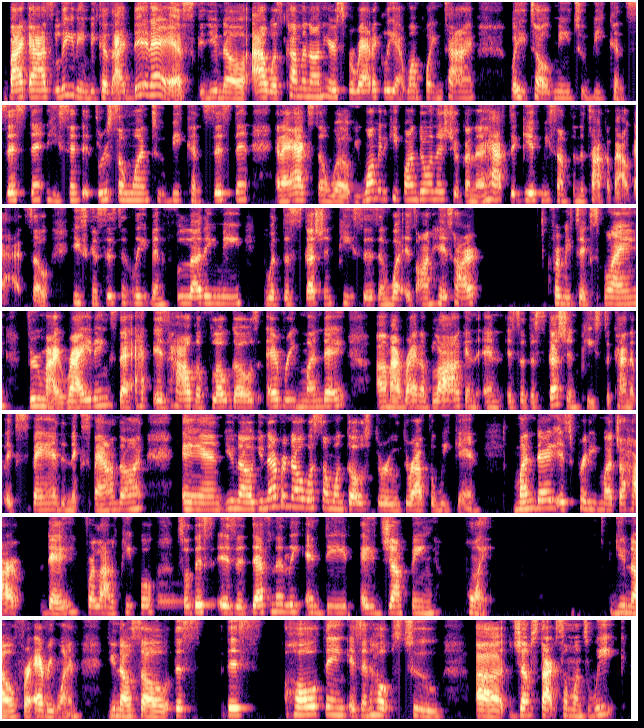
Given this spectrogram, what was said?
by God's leading because I did ask, you know, I was coming on here sporadically at one point in time but he told me to be consistent. He sent it through someone to be consistent. And I asked him, Well, if you want me to keep on doing this, you're going to have to give me something to talk about, God. So he's consistently been flooding me with discussion pieces and what is on his heart for me to explain through my writings. That is how the flow goes every Monday. Um, I write a blog and, and it's a discussion piece to kind of expand and expound on. And, you know, you never know what someone goes through throughout the weekend. Monday is pretty much a hard day for a lot of people. So this is a, definitely indeed a jumping point, you know, for everyone, you know, so this, this whole thing is in hopes to uh, jumpstart someone's week,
